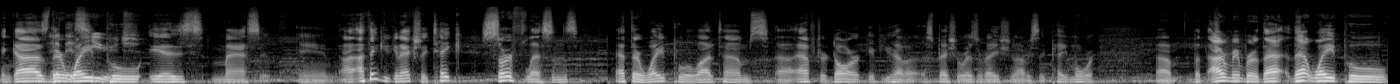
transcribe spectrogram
And guys, their It is wave huge. pool is massive, and I, I think you can actually take surf lessons at their wave pool a lot of times uh, after dark if you have a, a special reservation. Obviously, pay more. Um, but I remember that that wave pool,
